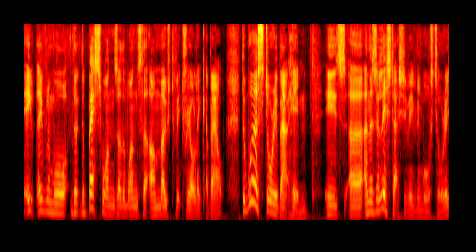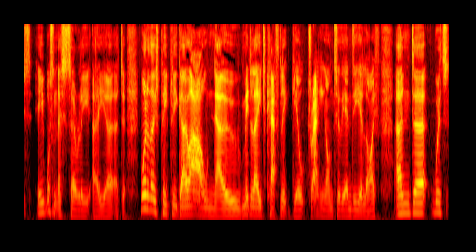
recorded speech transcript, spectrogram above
e- even more the the best ones are the ones that are most vitriolic about. The worst story about him is, uh, and there's a list actually of Evelyn Waugh stories. He wasn't necessarily a, uh, a d- one of those people you go, oh no, middle-aged Catholic guilt dragging on till the end of your life. And uh, was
